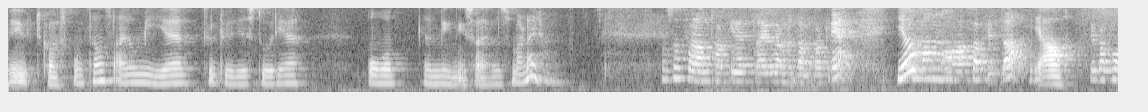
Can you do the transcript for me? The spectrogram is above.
med utgangspunktet hans er jo mye kulturhistorie og den bygningsarven som er der. Og så får han tak i dette gamle dampbakeriet. Ja. Som han nå har satt i stand. Ja, Skal vi bare gå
